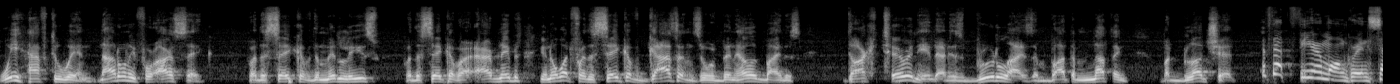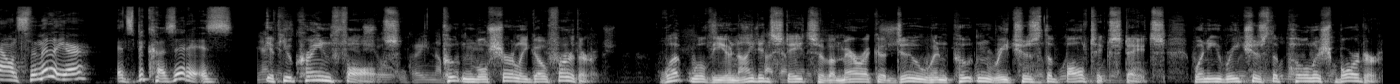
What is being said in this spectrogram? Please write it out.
We have to win, not only for our sake, for the sake of the Middle East, for the sake of our Arab neighbors. You know what? For the sake of Gazans who have been held by this dark tyranny that has brutalized them, brought them nothing but bloodshed. If that fear mongering sounds familiar, it's because it is. If Ukraine falls, Putin will surely go further. What will the United States of America do when Putin reaches the Baltic states, when he reaches the Polish border?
